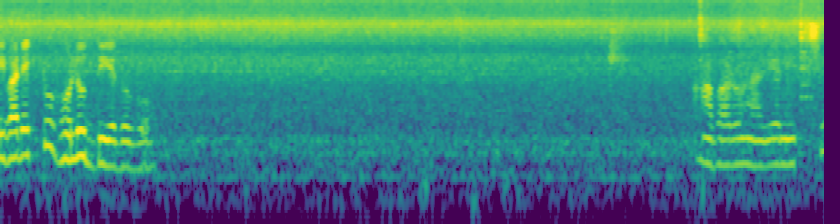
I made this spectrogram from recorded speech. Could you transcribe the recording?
এইবার একটু হলুদ দিয়ে দেবো। আবারও নাড়িয়ে নিচ্ছি।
